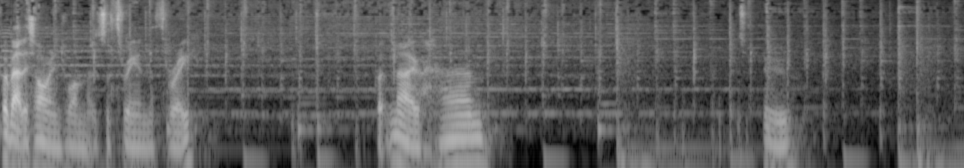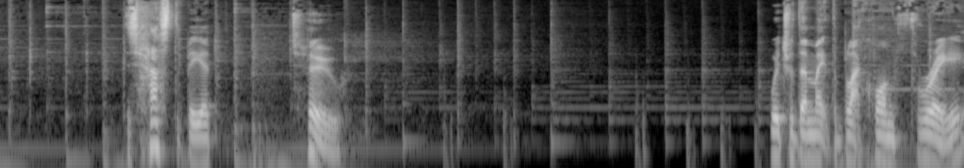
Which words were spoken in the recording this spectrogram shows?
What about this orange one that's a 3 and a 3? But no. Um, 2. This has to be a 2. which would then make the black one 3,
